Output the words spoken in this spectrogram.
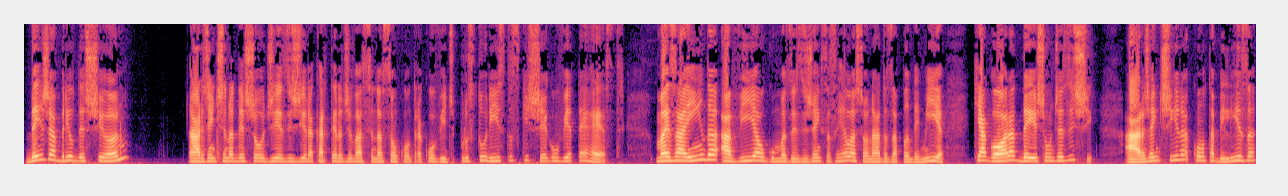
Desde abril deste ano, a Argentina deixou de exigir a carteira de vacinação contra a Covid para os turistas que chegam via terrestre. Mas ainda havia algumas exigências relacionadas à pandemia que agora deixam de existir. A Argentina contabiliza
